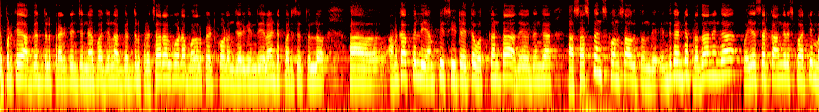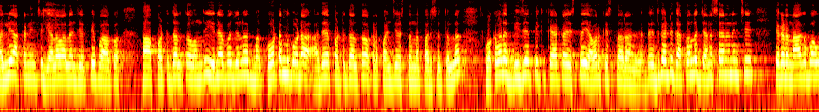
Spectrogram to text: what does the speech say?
ఇప్పటికే అభ్యర్థులు ప్రకటించిన నేపథ్యంలో అభ్యర్థుల ప్రచారాలు కూడా మొదలు పెట్టుకోవడం జరిగింది. ఇలాంటి పరిస్థితుల్లో అనకాపల్లి ఎంపీ సీట్ అయితే ఉత్కంఠ అదేవిధంగా ఆ సస్పెన్స్ కొనసాగుతుంది. ఎందుకంటే ప్రధానంగా వైఎస్ఆర్ కాంగ్రెస్ పార్టీ మళ్ళీ అక్కడి నుంచి గెలవాలని చెప్పి ఆ పట్టుదలతో ఉంది. ఈ నేపథ్యంలో కూటమి కూడా అదే పట్టుదలతో అక్కడ పనిచేస్తున్న పరిస్థితుల్లో ఒకవేళ బీజేపీకి కేటాయిస్తే ఎవరికి ఇస్తారు అనేది ఎందుకంటే గతంలో జనసేన నుంచి ఇక్కడ నాగబాబు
